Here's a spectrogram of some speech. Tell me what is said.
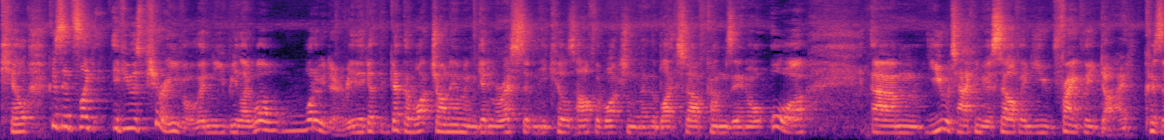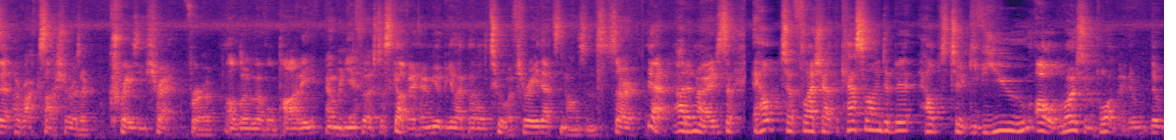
kill because it's like if he was pure evil, then you'd be like, well, what do we do? We either get the, get the watch on him and get him arrested, and he kills half the watch, and then the Blackstaff comes in, or or um, you attacking yourself and you frankly die because a Rakshasa is a crazy threat for a, a low level party. And when you first discover him, you'll be like level two or three. That's nonsense. So yeah, I don't know. It, helped to flesh out the Castellan a bit. Helped to give you. Oh, most importantly, the, the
